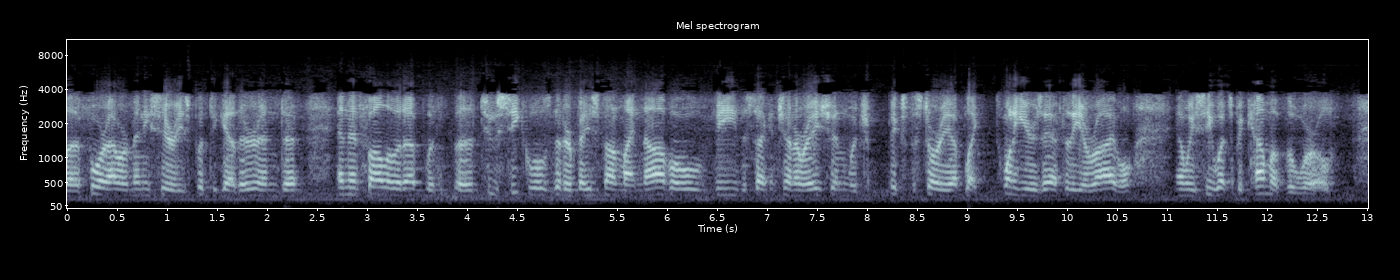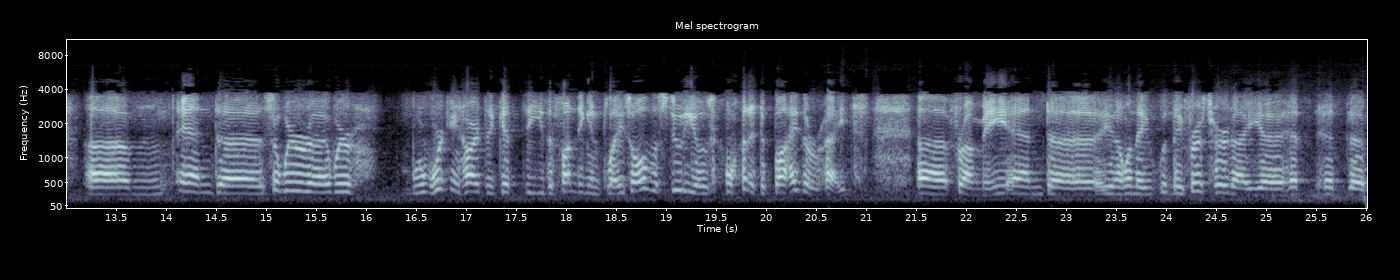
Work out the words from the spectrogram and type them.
uh, four-hour miniseries put together, and uh, and then follow it up with uh, two sequels that are based on my novel V: The Second Generation, which picks the story up like 20 years after the arrival, and we see what's become of the world. Um, and uh, so we're uh, we're we're working hard to get the the funding in place. All the studios wanted to buy the rights uh, from me, and uh, you know when they when they first heard I uh, had had. Uh,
